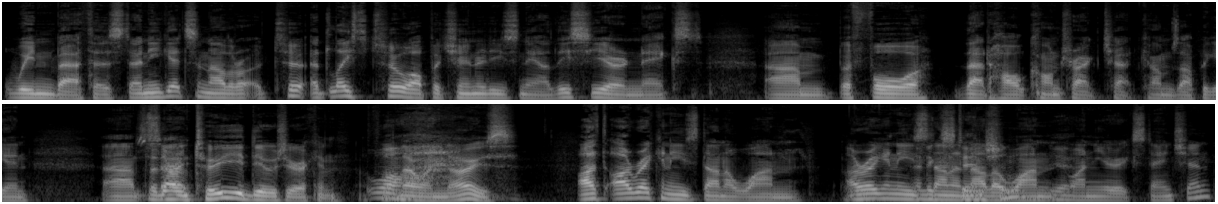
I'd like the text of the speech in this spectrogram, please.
win Bathurst, and he gets another two, at least two opportunities now this year and next um, before that whole contract chat comes up again. Um, So, they're on two year deals, you reckon? I thought Well- no one knows. I, I reckon he's done a one. I reckon he's An done another one yeah. one year extension.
